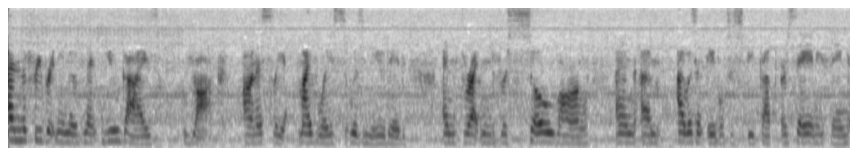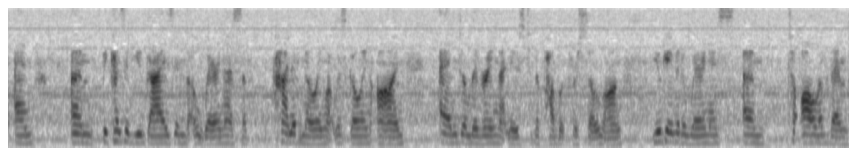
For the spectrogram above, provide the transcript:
And the Free Britney movement, you guys rock. Honestly, my voice was muted and threatened for so long, and um, I wasn't able to speak up or say anything. And um, because of you guys and the awareness of kind of knowing what was going on and delivering that news to the public for so long, you gave it awareness um, to all of them.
